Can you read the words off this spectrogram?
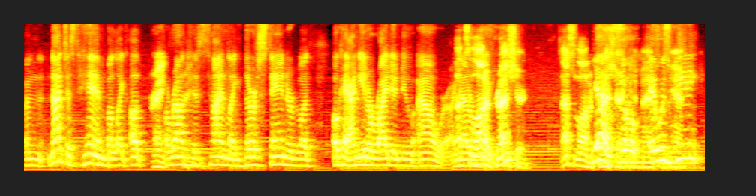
and not just him but like up Right. around right. his time like their standard was okay i need to write a new hour I That's a lot write of new- pressure. That's a lot of yeah pressure. So can it was yeah. beating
